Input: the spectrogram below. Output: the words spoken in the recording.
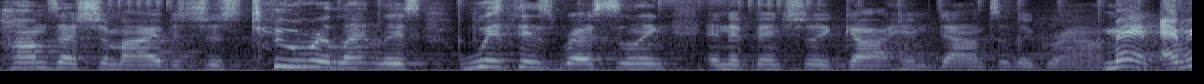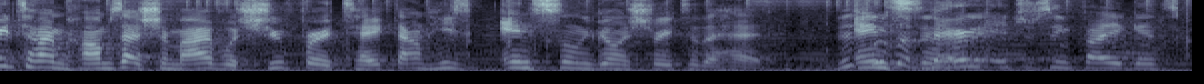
Hamza Chimaev is just too relentless with his wrestling and eventually got him down to the ground. Man, every time Hamza Chimaev would shoot for a takedown, he's instantly going straight to the head. This was a very interesting fight against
